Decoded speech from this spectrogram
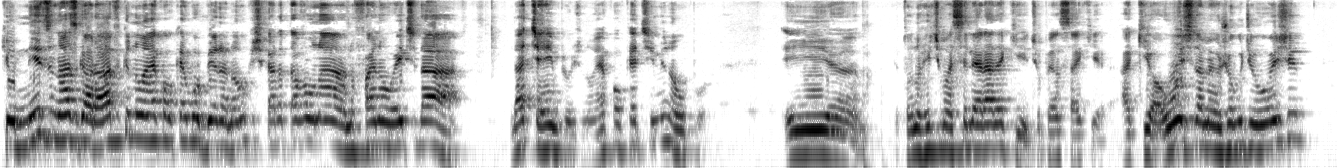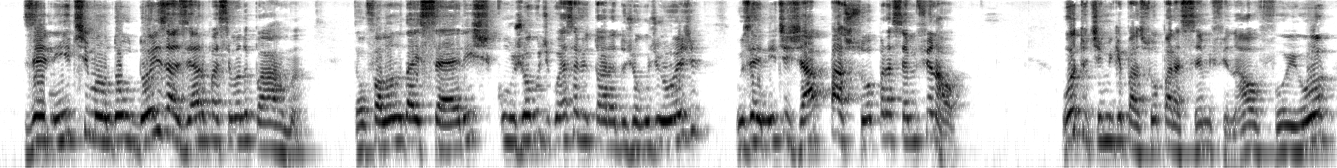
Que o Nizhny Nazgarov, que não é qualquer bobeira, não, que os caras estavam no Final Eight da, da Champions. Não é qualquer time, não, pô. E eu tô no ritmo acelerado aqui, deixa eu pensar aqui. Aqui, ó, hoje também, o jogo de hoje, Zenit mandou 2 a 0 para cima do Parma. Então, falando das séries, com o jogo de com essa vitória do jogo de hoje, o Zenit já passou para a semifinal. Outro time que passou para a semifinal foi o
